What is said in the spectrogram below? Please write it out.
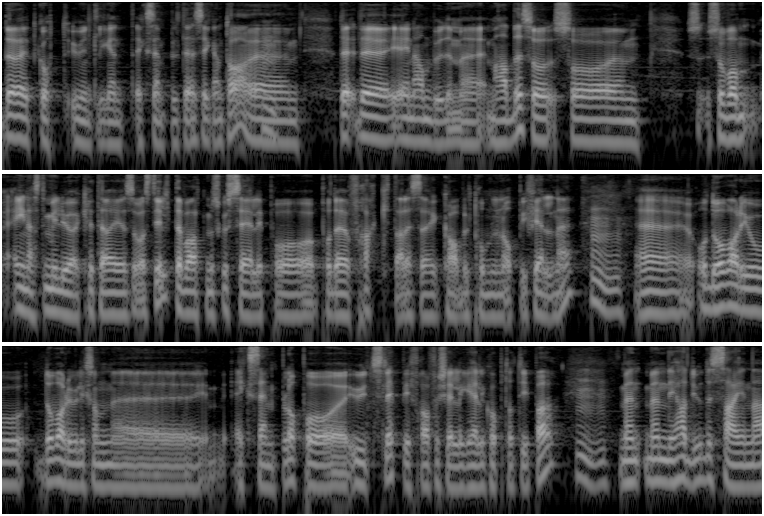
det er et godt uintelligent eksempel til som jeg kan ta. Mm. Eh, Det, det I en anbudet vi, vi hadde, så, så, så, så var eneste miljøkriteriet som var stilt, det var at vi skulle se litt på, på det å frakte disse kabeltromlene opp i fjellene. Mm. Eh, og da var det jo, var det jo liksom eh, eksempler på utslipp fra forskjellige helikoptertyper. Mm. Men, men de hadde jo designa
